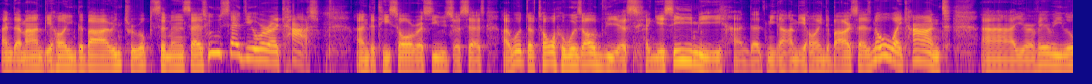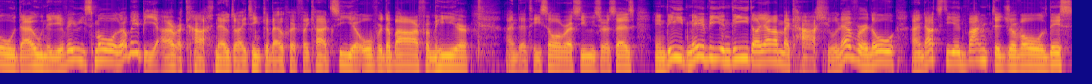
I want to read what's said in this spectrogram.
and the man behind the bar interrupts him and says, "Who said you were a cat?" And the thesaurus user says, I would have thought it was obvious. Can you see me? And that man behind the bar says, No, I can't. Uh, you're very low down, you're very small, or maybe you are a cat now that I think about it, if I can't see you over the bar from here. And the thesaurus user says, Indeed, maybe indeed I am a cat. You'll never know. And that's the advantage of all this,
